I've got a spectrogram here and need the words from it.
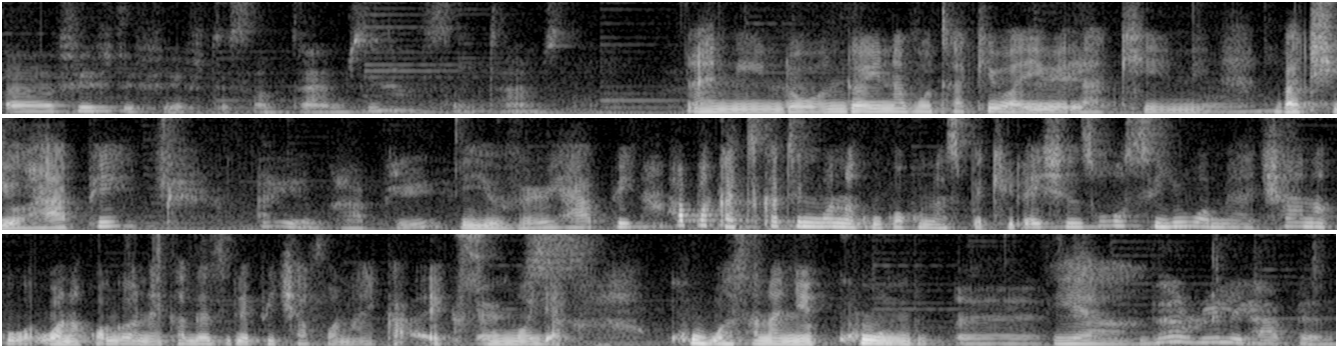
Uh, 50-50 sometimes, yeah, sometimes no. Ndo, ndo inavyotakiwa iwe lakini. But you're happy? I am happy. You're very happy. Hapa katikati mbona kulikuwa kuna speculations, oh sijui wameachana, wanakuaga wanaekaga zile picha afu wanaweka X moja kubwa sana nyekundu. Uh, Yeah. that really happened.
